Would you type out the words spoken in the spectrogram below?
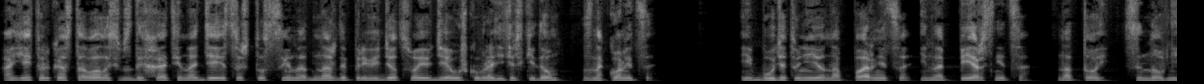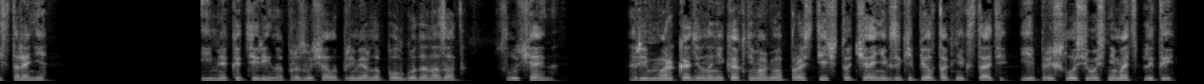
А ей только оставалось вздыхать и надеяться, что сын однажды приведет свою девушку в родительский дом, знакомиться. И будет у нее напарница и наперсница на той, сыновней стороне. Имя Катерина прозвучало примерно полгода назад, случайно. Римма Аркадьевна никак не могла простить, что чайник закипел так не кстати, ей пришлось его снимать с плиты,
